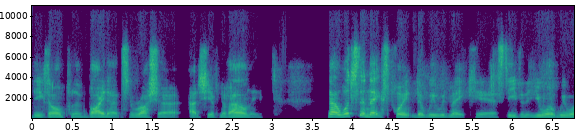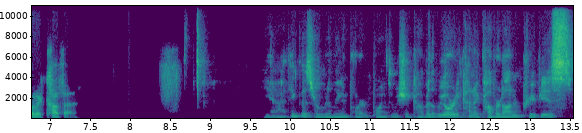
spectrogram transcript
the example of Binance in Russia, actually of Navalny. Now, what's the next point that we would make here, Stephen, that you want we want to cover? Yeah, I think those are really important points that we should cover that we already kind of covered on in previous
